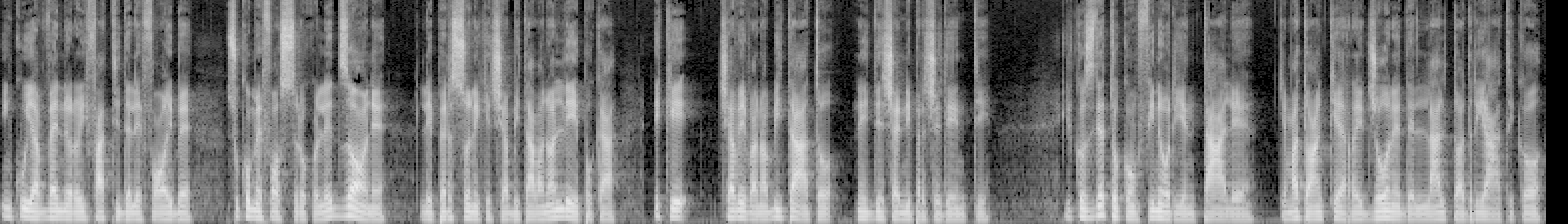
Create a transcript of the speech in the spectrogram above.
in cui avvennero i fatti delle foibe, su come fossero quelle zone, le persone che ci abitavano all'epoca e che ci avevano abitato nei decenni precedenti. Il cosiddetto confine orientale, chiamato anche regione dell'Alto Adriatico,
